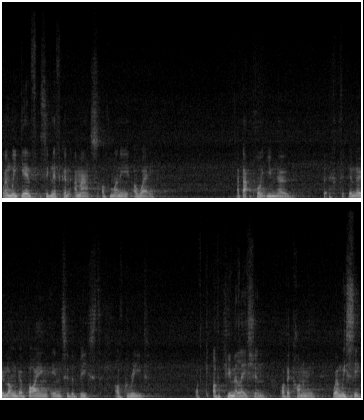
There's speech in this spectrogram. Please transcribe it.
When we give significant amounts of money away, at that point you know that, you're no longer buying into the beast of greed, of, of accumulation, of economy. When we seek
